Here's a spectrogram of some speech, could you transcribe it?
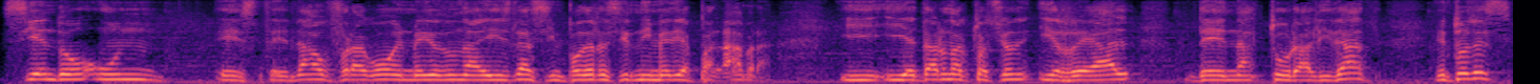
siendo un este, náufrago en medio de una isla sin poder decir ni media palabra y, y dar una actuación irreal de naturalidad. Entonces,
